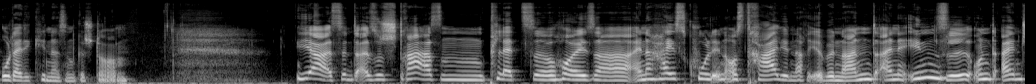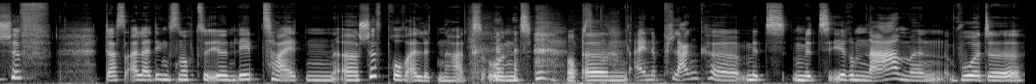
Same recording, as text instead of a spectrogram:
Oder die Kinder sind gestorben. Ja, es sind also Straßen, Plätze, Häuser, eine Highschool in Australien nach ihr benannt, eine Insel und ein Schiff, das allerdings noch zu ihren Lebzeiten äh, Schiffbruch erlitten hat. Und ähm, eine Planke mit, mit ihrem Namen wurde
